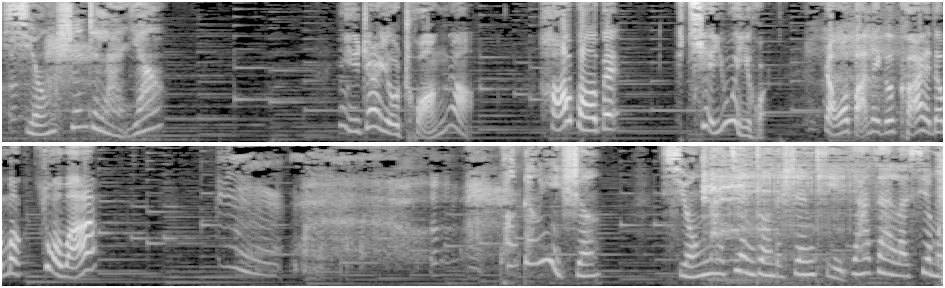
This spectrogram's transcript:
熊伸着懒腰，你这儿有床啊？好，宝贝，借用一会儿，让我把那个可爱的梦做完。哐当一声，熊那健壮的身体压在了谢蒙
